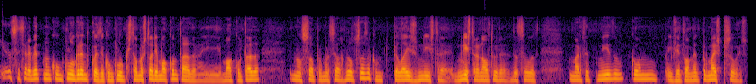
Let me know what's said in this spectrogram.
Eu, sinceramente, não concluo grande coisa. Concluo que isto é uma história mal contada. Né? E mal contada não só por Marcelo Rebelo de Sousa, como pela ex-ministra, ministra na altura da Saúde, Marta Temido, como eventualmente por mais pessoas.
